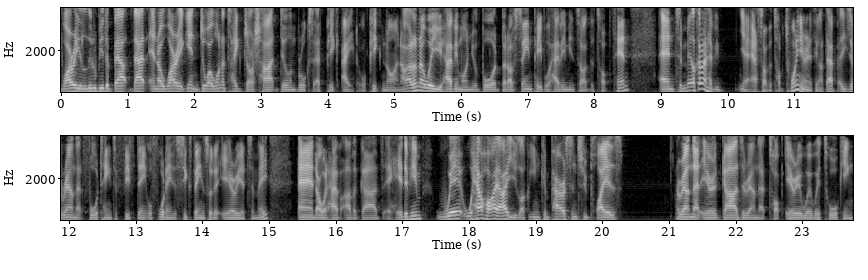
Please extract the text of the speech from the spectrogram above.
worry a little bit about that. And I worry again, do I want to take Josh Hart, Dillon Brooks at pick eight or pick nine? I don't know where you have him on your board, but I've seen people have him inside the top 10. And to me, like, I don't have him yeah, outside the top 20 or anything like that, but he's around that 14 to 15 or 14 to 16 sort of area to me. And I would have other guards ahead of him. Where, how high are you? Like in comparison to players around that area, guards around that top area where we're talking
